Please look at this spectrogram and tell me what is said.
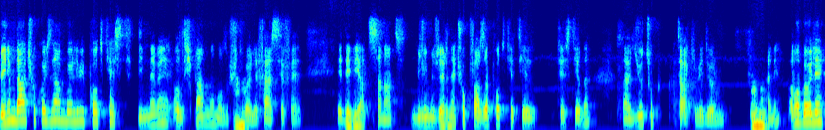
benim daha çok o yüzden böyle bir podcast dinleme alışkanlığım oluştu. Hı-hı. Böyle felsefe, edebiyat, sanat, bilim üzerine çok fazla podcast ya da e, YouTube takip ediyorum. Hı-hı. Hani ama böyle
